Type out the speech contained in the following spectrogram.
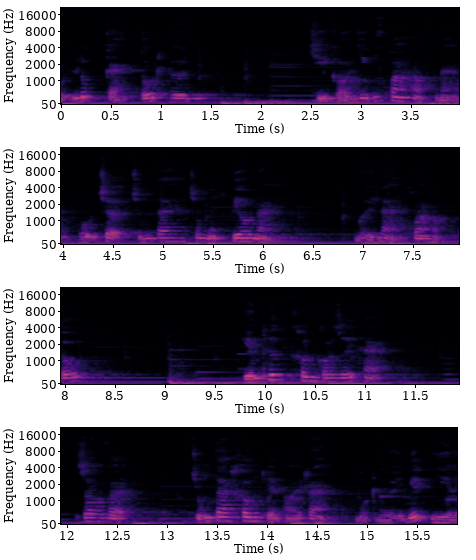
mỗi lúc càng tốt hơn. Chỉ có những khoa học nào hỗ trợ chúng ta cho mục tiêu này mới là khoa học tốt. Kiến thức không có giới hạn. Do vậy, chúng ta không thể nói rằng một người biết nhiều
